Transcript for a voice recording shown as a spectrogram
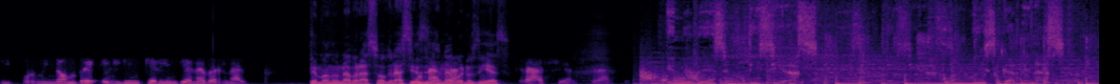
y por mi nombre en LinkedIn Diana Bernal. Te mando un abrazo. Gracias, Diana. Buenos días. Gracias, gracias. MBS Noticias con Luis Cárdenas.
